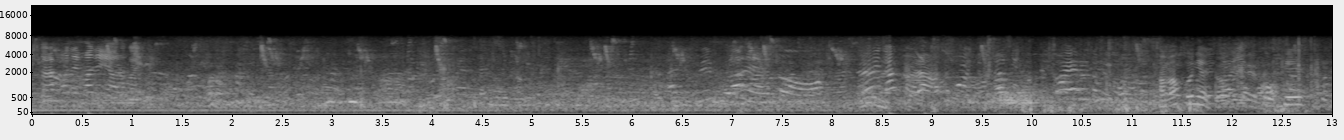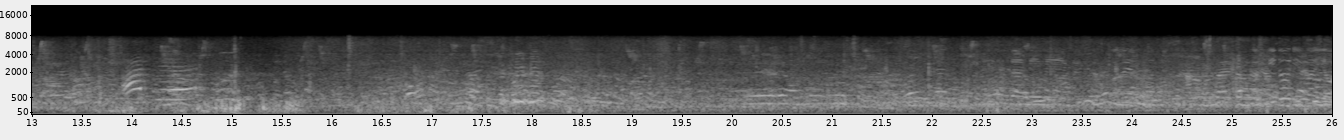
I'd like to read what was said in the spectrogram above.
すから骨まで柔らかいです。浜子にはちょうどいいです。緑がいいよ。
